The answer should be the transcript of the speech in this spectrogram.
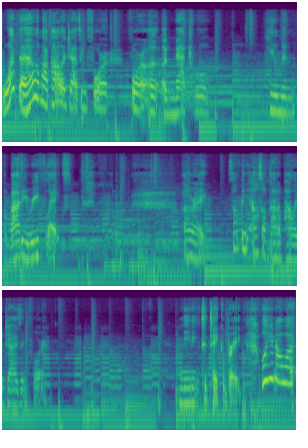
what the hell am I apologizing for? For a, a natural human body reflex. All right. Something else I'm not apologizing for. Needing to take a break. Well, you know what?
